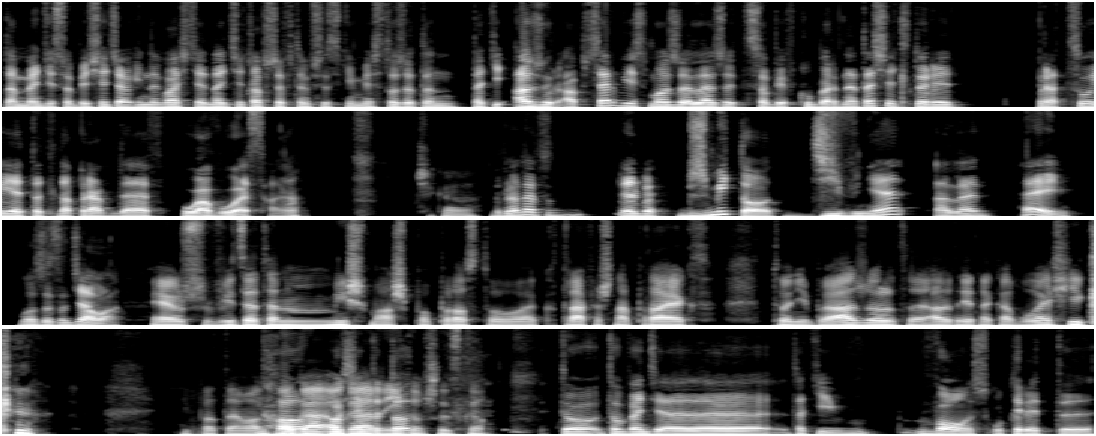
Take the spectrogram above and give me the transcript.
tam będzie sobie siedział i właśnie najciekawsze w tym wszystkim jest to, że ten taki Azure App Service może leżeć sobie w Kubernetesie, który pracuje tak naprawdę w u AWS-a, nie? Ciekawe. Wygląda to, jakby brzmi to dziwnie, ale hej, może zadziała. Ja już widzę ten miszmasz po prostu, jak trafiasz na projekt, to niby Azure, to, ale to jednak AWS-ik i potem No, oga, właśnie to- ogarnij to, to- wszystko. To, to będzie taki w- wąż ukryty,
